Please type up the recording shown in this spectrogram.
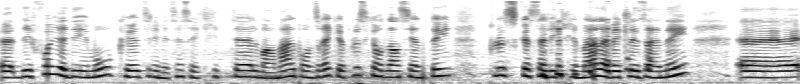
euh, des fois, il y a des mots que les médecins, ça écrit tellement mal. on dirait que plus qu'ils ont de l'ancienneté, plus que ça l'écrit mal avec les années. Euh,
